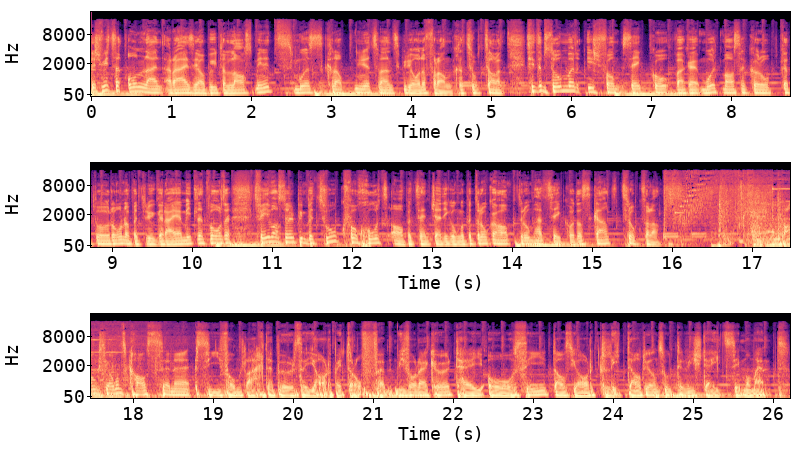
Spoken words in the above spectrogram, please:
Der Schweizer Online-Reiseanbieter Last Minute muss knapp 29 Millionen Franken zurückzahlen. Seit dem Sommer ist vom SECO wegen mutmaßlicher Corona-Betrügerei ermittelt worden. Die Firma soll beim Bezug von Kurzarbeitsentschädigungen betrogen haben. Darum hat SECO das Geld zurückverlangt. Pensionskassen sind vom schlechten Börsenjahr betroffen. Wie vorher gehört, haben auch sie das Jahr gelitten. Adrian Sutter, wie steht es im Moment?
